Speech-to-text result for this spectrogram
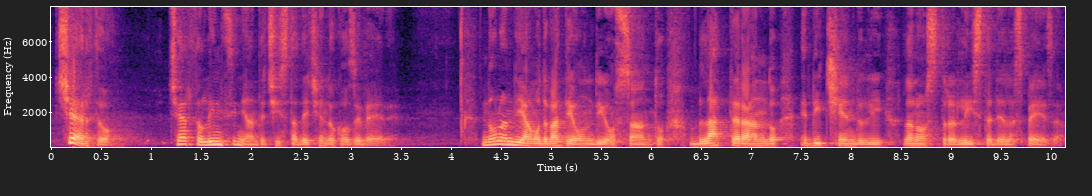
Certo, certo l'insegnante ci sta dicendo cose vere. Non andiamo davanti a un Dio santo blatterando e dicendogli la nostra lista della spesa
